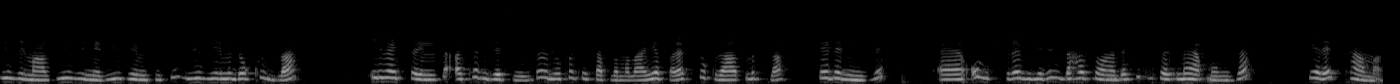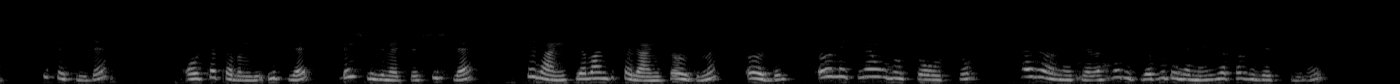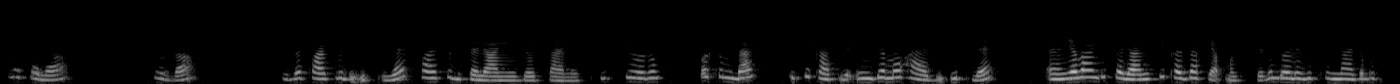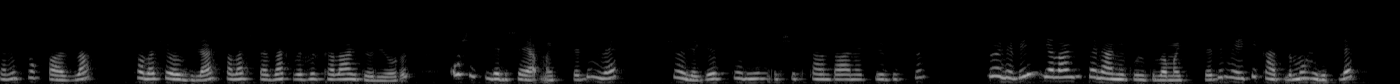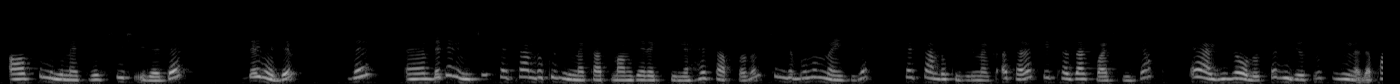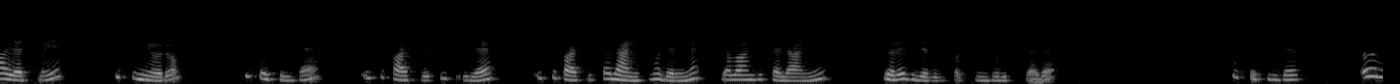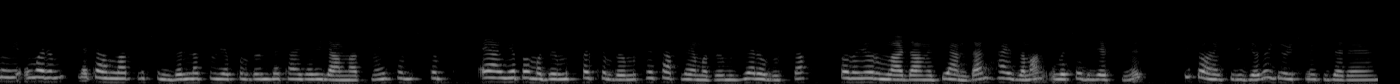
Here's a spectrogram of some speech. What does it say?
126, 127, 128, 129 ile ilmek sayınızı atabilirsiniz. Böyle ufak hesaplamalar yaparak çok rahatlıkla bedenimizi oluşturabiliriz. Daha sonra da hiç sökme yapmamıza gerek kalmaz. Şu şekilde orta kalın bir iple 5 mm şişle Selanik, yalancı Selanik örgümü ördüm. Örnek ne olursa olsun her örnekle ve her iple bu denemeyi yapabilirsiniz. Mesela şurada size farklı bir ip ile farklı bir selaniği göstermek istiyorum. Bakın ben iki katlı ince moher bir iple e, yalancı selanik bir kazak yapmak istedim. Böyle vitrinlerde bu sene çok fazla salaş örgüler, salaş kazak ve hırkalar görüyoruz. O şekilde bir şey yapmak istedim ve Şöyle göstereyim ışıktan daha net gözüksün. Böyle bir yalancı Selanik uygulamak istedim ve iki katlı moher iple 6 mm şiş ile de denedim. Ve e, bedenim için 89 ilmek atmam gerektiğini hesapladım. Şimdi bununla ilgili 89 ilmek atarak bir kazak başlayacağım. Eğer güzel olursa videosunu sizinle de paylaşmayı düşünüyorum. Şu şekilde iki farklı ip ile iki farklı Selanik modelini yalancı Selanik'i görebiliriz. Bakın duruşları. Bu şekilde. Örneği umarım net anlatmışımdır. Nasıl yapıldığını detaylarıyla anlatmaya çalıştım. Eğer yapamadığımız, takıldığımız, hesaplayamadığımız yer olursa bana yorumlardan ve DM'den her zaman ulaşabilirsiniz. Bir sonraki videoda görüşmek üzere.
